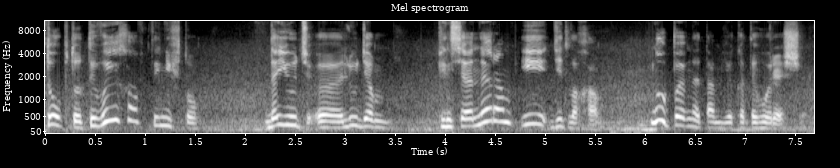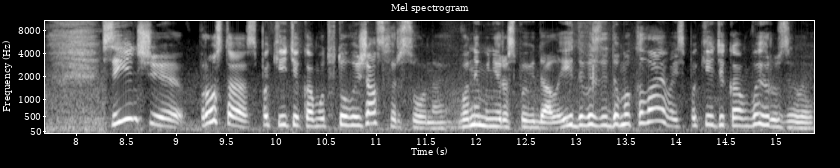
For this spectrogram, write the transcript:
Тобто, ти виїхав, ти ніхто. Дають е, людям, пенсіонерам і дітлахам. Ну, певне, там є категорія ще. Всі інші просто з пакетиком, от хто виїжджав з Херсона, вони мені розповідали. Їх довезли до Миколаєва і з пакетиком вигрузили.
